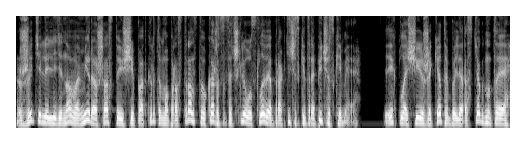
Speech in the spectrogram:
Жители ледяного мира, шастающие по открытому пространству, кажется, сочли условия практически тропическими. Их плащи и жакеты были расстёгнуты,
